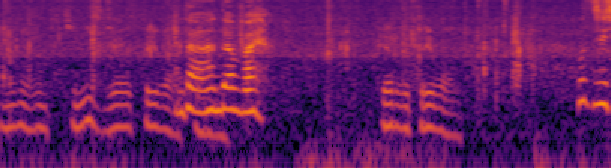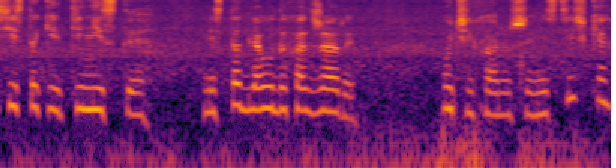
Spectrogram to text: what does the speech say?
Мы можем в тени сделать привал. Да, Там давай. Первый привал. Вот здесь есть такие тенистые места для отдыха от жары. Очень хорошие местечки.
